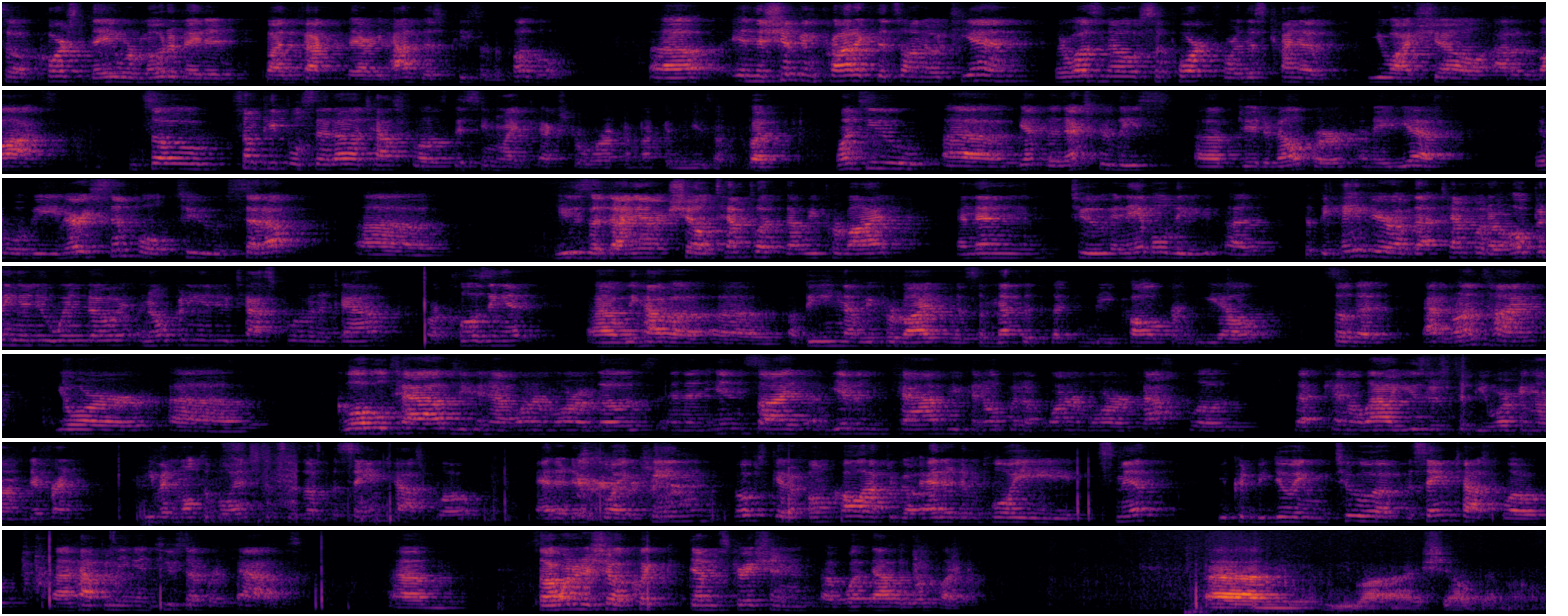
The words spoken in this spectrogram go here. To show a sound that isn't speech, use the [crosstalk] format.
so of course they were motivated by the fact that they already had this piece of the puzzle. Uh, in the shipping product that's on OTN, there was no support for this kind of UI shell out of the box. And so some people said, oh, task flows, they seem like extra work, I'm not going to use them. But once you uh, get the next release of JDeveloper and ADF, it will be very simple to set up, uh, use a dynamic shell template that we provide, and then to enable the, uh, the behavior of that template of opening a new window and opening a new task flow in a tab or closing it. Uh, we have a, a, a, bean that we provide with some methods that can be called from EL so that at runtime, your uh, global tabs, you can have one or more of those, and then inside a given tab, you can open up one or more task flows that can allow users to be working on different, even multiple instances of the same task flow. Edit employee King, oops, get a phone call, have to go edit employee Smith. You could be doing two of the same task flow uh, happening in two separate tabs. Um, so I wanted to show a quick demonstration of what that would look like. Um, UI shell demo.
